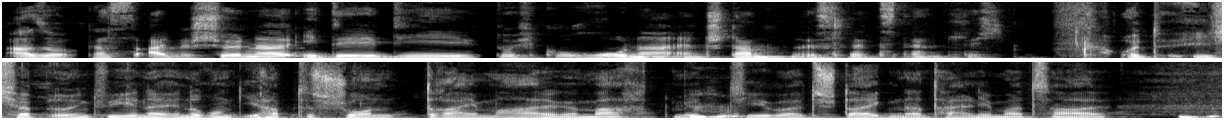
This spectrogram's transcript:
Also das ist eine schöne Idee, die durch Corona entstanden ist letztendlich. Und ich habe irgendwie in Erinnerung, ihr habt es schon dreimal gemacht mit mhm. jeweils steigender Teilnehmerzahl. Mhm.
